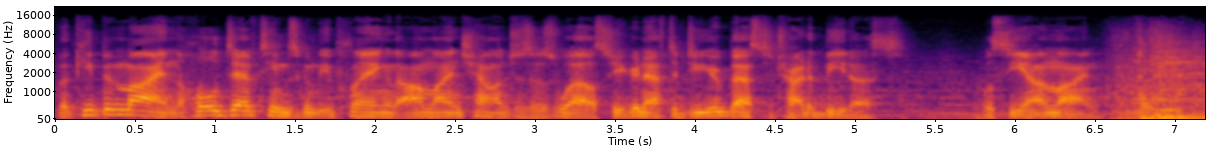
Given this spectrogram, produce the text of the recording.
But keep in mind, the whole dev team is going to be playing the online challenges as well, so you're going to have to do your best to try to beat us. We'll see you online.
